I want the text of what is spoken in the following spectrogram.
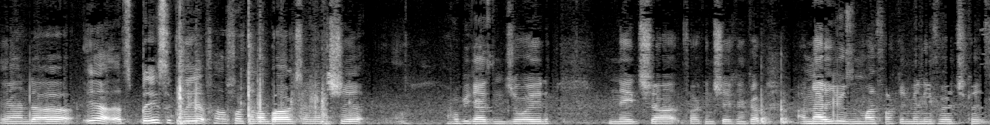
And, uh, yeah, that's basically it for the fucking unboxing and shit. I hope you guys enjoyed. Nadeshot fucking shaking cup. I'm not using my fucking mini fridge because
